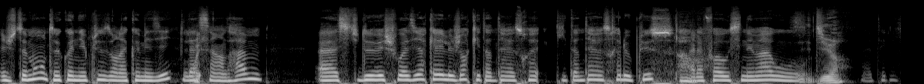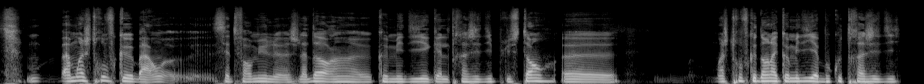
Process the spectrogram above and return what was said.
Justement, on te connaît plus dans la comédie. Là, Oui. c'est un drame. Euh, si tu devais choisir, quel est le genre qui t'intéresserait, qui t'intéresserait le plus, Ah. à la fois au cinéma ou C'est dur. à la télé? Bah moi je trouve que bah, on- cette formule, je l'adore, hein, euh, comédie égale tragédie plus temps. Euh, moi je trouve que dans la comédie il y a beaucoup de tragédie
